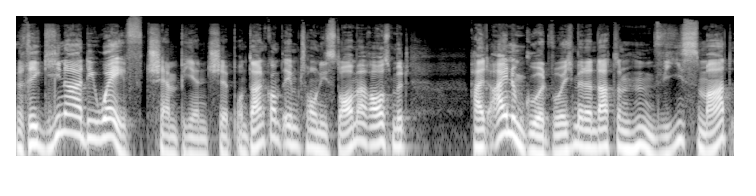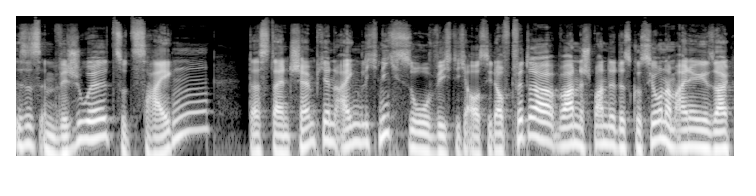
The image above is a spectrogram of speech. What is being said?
Regina the Wave Championship. Und dann kommt eben Tony Storm heraus mit halt einem Gurt, wo ich mir dann dachte, hm, wie smart ist es im Visual zu zeigen, dass dein Champion eigentlich nicht so wichtig aussieht. Auf Twitter war eine spannende Diskussion, haben einige gesagt,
